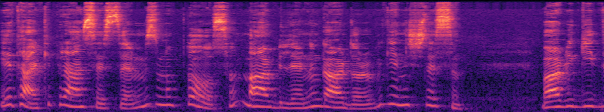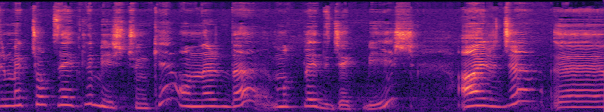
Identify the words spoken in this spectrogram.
Yeter ki prenseslerimiz mutlu olsun. Barbie'lerinin gardırobu genişlesin. Barbie giydirmek çok zevkli bir iş çünkü. Onları da mutlu edecek bir iş. Ayrıca e,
